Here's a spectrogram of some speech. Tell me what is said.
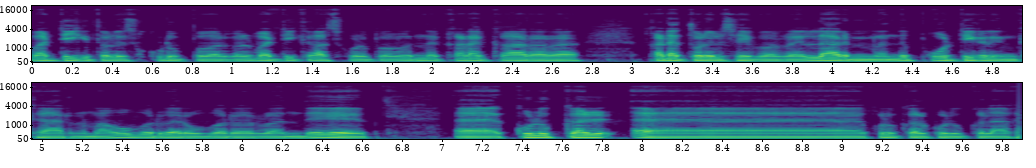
வட்டிக்கு தொழில் கொடுப்பவர்கள் வட்டி காசு கொடுப்பவர்கள் இந்த கடைக்காரர் கடை தொழில் செய்பவர்கள் எல்லாருமே வந்து போட்டிகளின் காரணமாக ஒவ்வொருவர் ஒவ்வொருவர் வந்து குழுக்கள் குழுக்கள் குழுக்களாக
